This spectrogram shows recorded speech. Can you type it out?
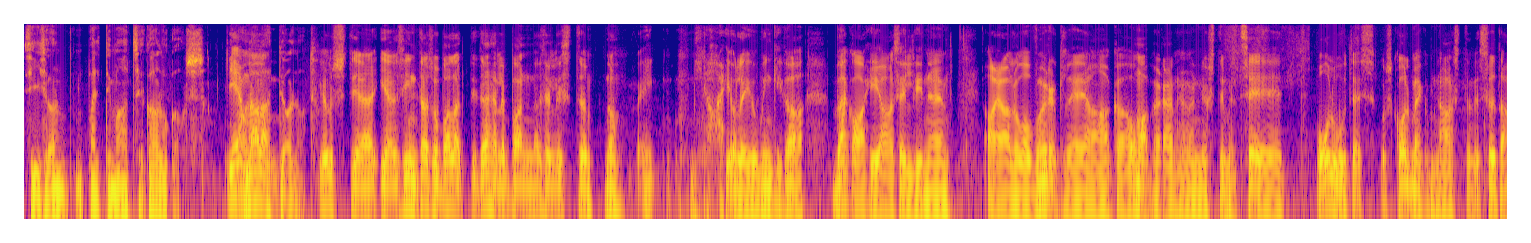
siis on Baltimaad see kaalukauss ja on ma, alati olnud. just, ja, ja siin tasub alati tähele panna sellist noh, ei, mina ei ole ju mingi ka väga hea selline ajaloo võrdleja, aga omapärane on just nimelt see, et oludes, kus kolmekümneaastane sõda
